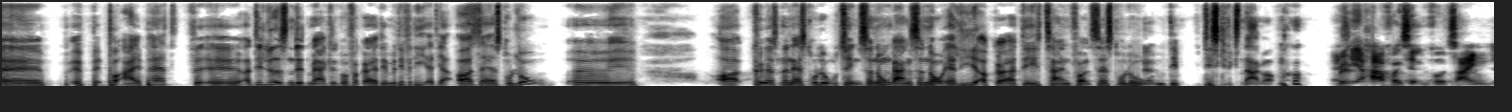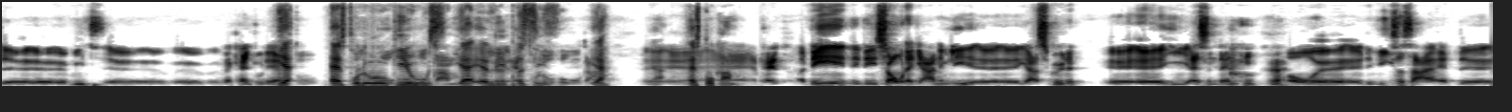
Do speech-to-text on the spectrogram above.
Øh, øh, på iPad, for, øh, og det lyder sådan lidt mærkeligt, hvorfor gør jeg det? Men det er fordi, at jeg også er astrolog, øh, og kører sådan en astrolog-ting, så nogle gange så når jeg lige at gøre det, tegne folks astrolog. Ja. Det, det skal vi ikke snakke om. Altså, jeg har for eksempel fået tegnet øh, mit, øh, øh, hvad kaldte du det? Ja, astrologihus. Ja, ja, lige Øh, præcis. Ja, ja, Øh, astrogram. af Pal. Og det, det, det er sjovt, at jeg er nemlig øh, jeg er skytte øh, øh, i ascendanten, Ja. og øh, det viser sig, at øh,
